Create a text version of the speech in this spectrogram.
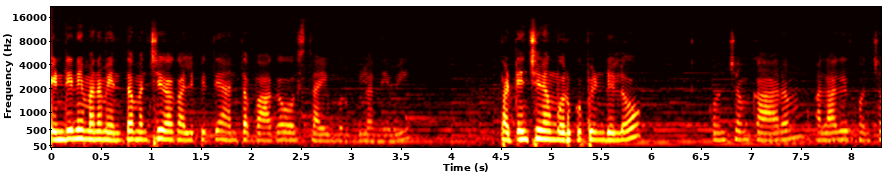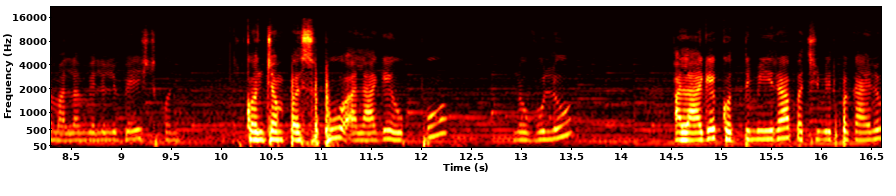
పిండిని మనం ఎంత మంచిగా కలిపితే అంత బాగా వస్తాయి మురుకులు అనేవి. పట్టించిన మురుకు పిండిలో కొంచెం కారం అలాగే కొంచెం అల్లం వెల్లుల్లి పేస్ట్ కొంచెం పసుపు అలాగే ఉప్పు నువ్వులు అలాగే కొత్తిమీర పచ్చిమిరపకాయలు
